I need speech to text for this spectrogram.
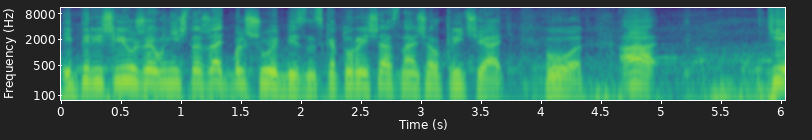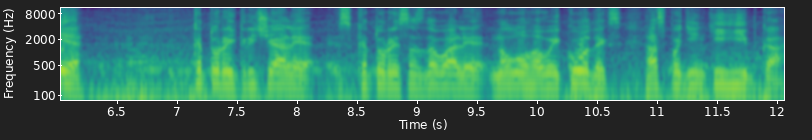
и перешли уже уничтожать большой бизнес, который сейчас начал кричать, вот. А те, которые кричали, которые создавали налоговый кодекс, господин Тигибко,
